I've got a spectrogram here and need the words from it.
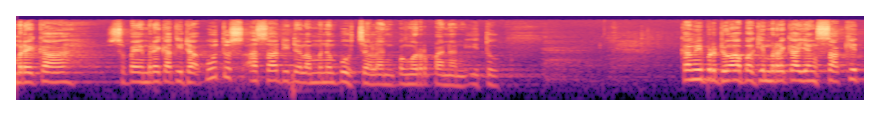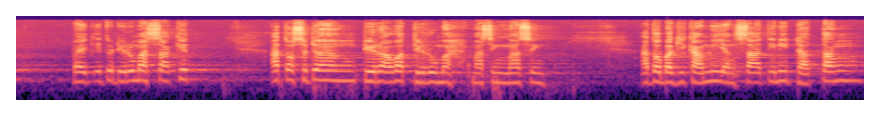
mereka supaya mereka tidak putus asa di dalam menempuh jalan pengorbanan itu. Kami berdoa bagi mereka yang sakit, baik itu di rumah sakit atau sedang dirawat di rumah masing-masing. Atau bagi kami yang saat ini datang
